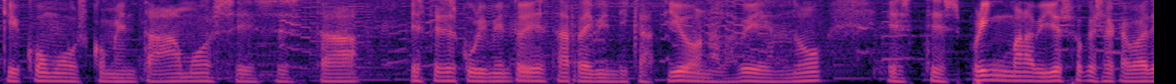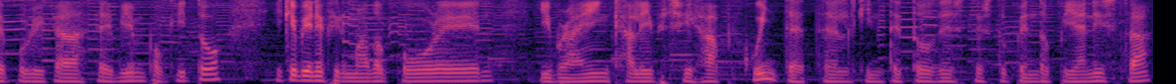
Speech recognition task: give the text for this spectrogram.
que como os comentábamos es esta este descubrimiento y esta reivindicación a la vez, ¿no? Este Spring maravilloso que se acaba de publicar hace bien poquito y que viene firmado por el Ibrahim Khalib Shihab Quintet, el quinteto de este estupendo pianista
